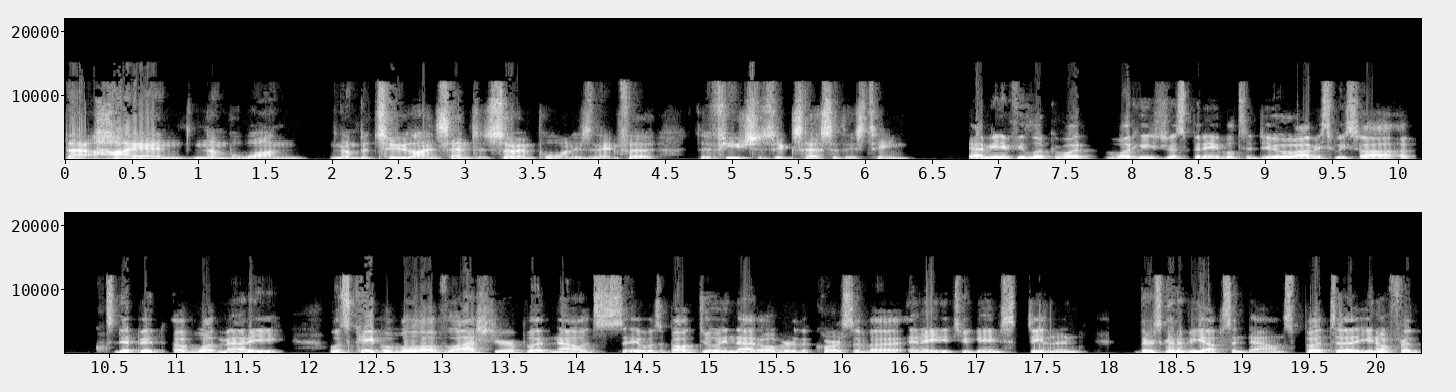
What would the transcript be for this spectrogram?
that high end number one, number two line center is so important, isn't it, for the future success of this team? Yeah, I mean, if you look at what what he's just been able to do, obviously we saw a snippet of what Matty was capable of last year, but now it's it was about doing that over the course of a, an 82 game season, and there's going to be ups and downs. But uh, you know, for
